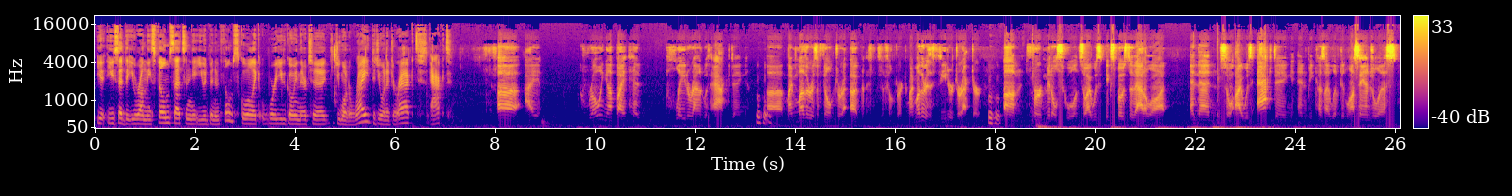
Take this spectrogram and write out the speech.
you, you said that you were on these film sets and that you had been in film school. Like, were you going there to? Did you want to write? Did you want to direct, act? Uh, I growing up, I had played around with acting. Mm-hmm. Uh, my mother is a film director. Uh, a film director. My mother is a theater director mm-hmm. um, for middle school, and so I was exposed to that a lot. And then, so I was acting, and because I lived in Los Angeles,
